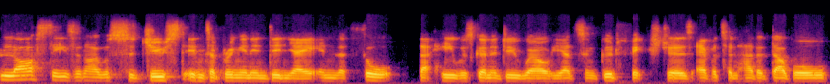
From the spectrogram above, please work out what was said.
last season, I was seduced into bringing in Digne in the thought that he was going to do well. He had some good fixtures. Everton had a double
